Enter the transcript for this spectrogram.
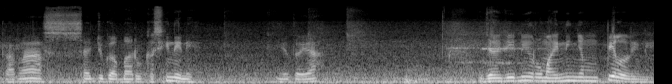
Karena saya juga baru ke sini nih gitu ya. Jadi ini rumah ini nyempil ini.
